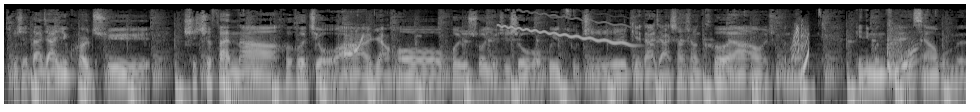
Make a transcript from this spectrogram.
就是大家一块儿去吃吃饭呐，喝喝酒啊，然后或者说有些时候我会组织给大家上上课呀，或者什么的，给你们看一下我们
